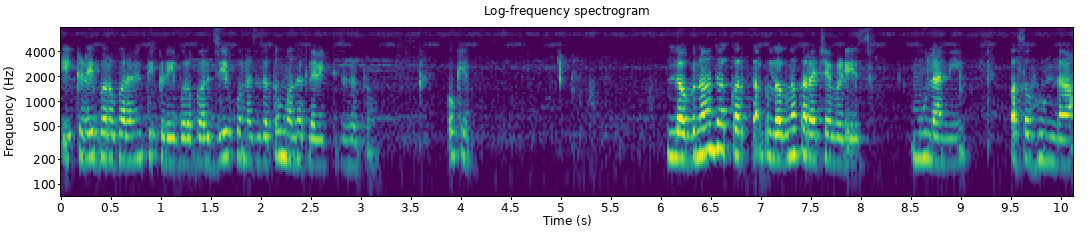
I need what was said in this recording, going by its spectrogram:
इकडे बरोबर आणि तिकडे बरोबर. जीव कोणाचा जातो? मधातल्या व्यक्तीचा जातो. ओके. लग्न जर करता लग्न करायच्या वेळेस मुलांनी असं हुंडा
